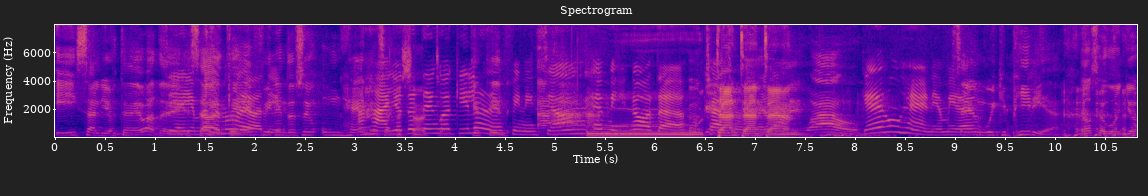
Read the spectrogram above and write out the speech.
Y salió este debate Sí, de ahí ¿qué empezamos a define entonces un genio. Ajá, O sea, yo te exacto. tengo aquí la ¿Qué definición en mis notas, muchachos. Tan, tan, tan. Wow. ¿Qué es un genio? Mira, en Wikipedia. No, según yo.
